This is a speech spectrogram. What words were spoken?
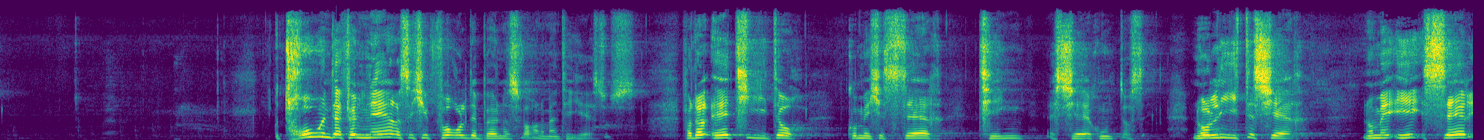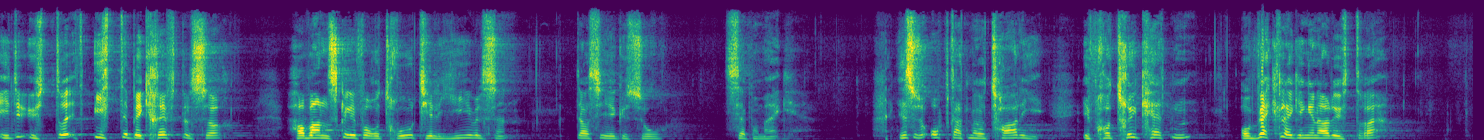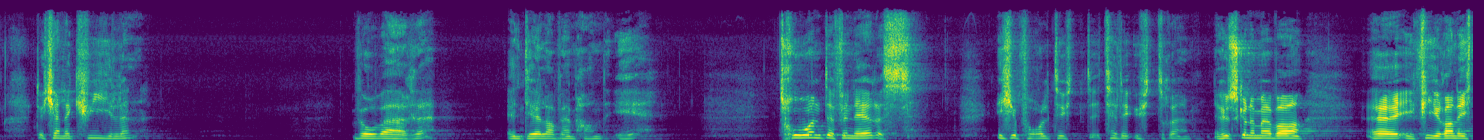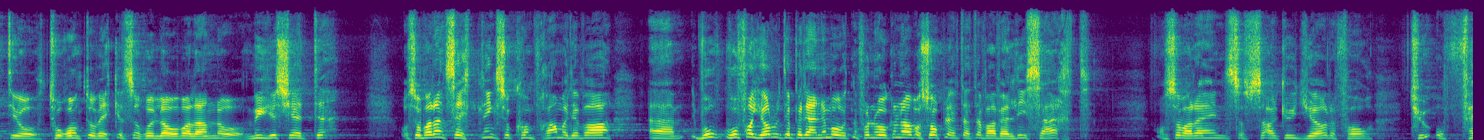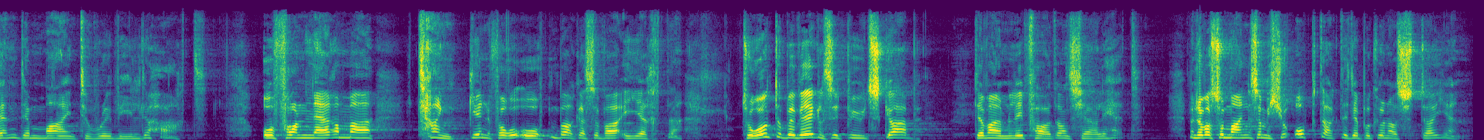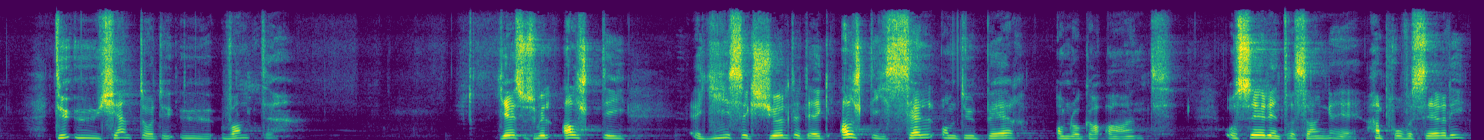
Troen defineres ikke i forhold til bønnesvarene, men til Jesus. For det er tider hvor vi ikke ser ting skje rundt oss. Når lite skjer, når vi ser i det ytre etter bekreftelser, har vanskelig for å tro tilgivelsen, da sier Guds ord, se på meg. Jesus er opptatt med å ta dem fra tryggheten og vektleggingen av det ytre til å kjenne hvilen ved å være en del av hvem han er. Troen defineres ikke i forhold til det ytre. Jeg husker når vi var i 94 og Toronto-vekkelsen rulla over landet, og mye skjedde. Og Så var det en setning som kom fram, og det var eh, hvor, Hvorfor gjør du det på denne måten? For noen av oss opplevde at det var veldig sært. Og så var det en som sa Gud gjør det for to offend the mind, to reveal the heart. Å fornærme tanken for å åpenbare hva som var i hjertet. Toronto-bevegelsens budskap det var nemlig Faderens kjærlighet. Men det var så mange som ikke oppdaget det pga. støyen. Det ukjente og det uvante. Jesus vil alltid gi seg sjøl til deg, alltid, selv om du ber om noe annet. Og så er det interessante han provoserer dem,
